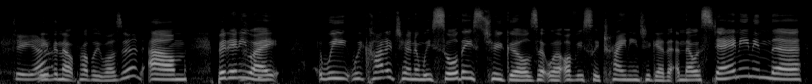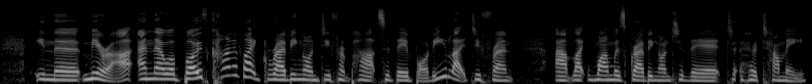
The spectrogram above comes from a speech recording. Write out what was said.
Do ya? Even though it probably wasn't. Um, but anyway, we we kind of turned and we saw these two girls that were obviously training together, and they were standing in the in the mirror, and they were both kind of like grabbing on different parts of their body, like different. Um, like one was grabbing onto their t- her tummy,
